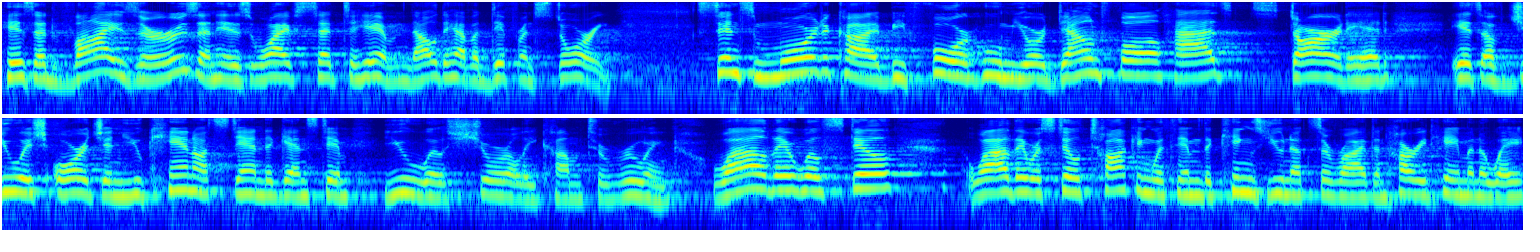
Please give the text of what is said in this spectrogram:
his advisors and his wife said to him, now they have a different story. Since Mordecai, before whom your downfall has started, is of Jewish origin, you cannot stand against him. You will surely come to ruin. While there will still while they were still talking with him, the king's eunuchs arrived and hurried Haman away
